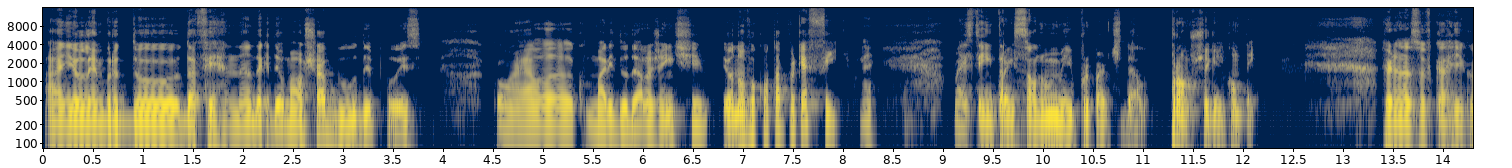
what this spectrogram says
Aí eu lembro do, da Fernanda, que deu mal chabu depois com ela, com o marido dela. Gente, eu não vou contar porque é feio, né? Mas tem traição no meio por parte dela. Pronto, cheguei e contei. Fernanda, se eu ficar rico,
